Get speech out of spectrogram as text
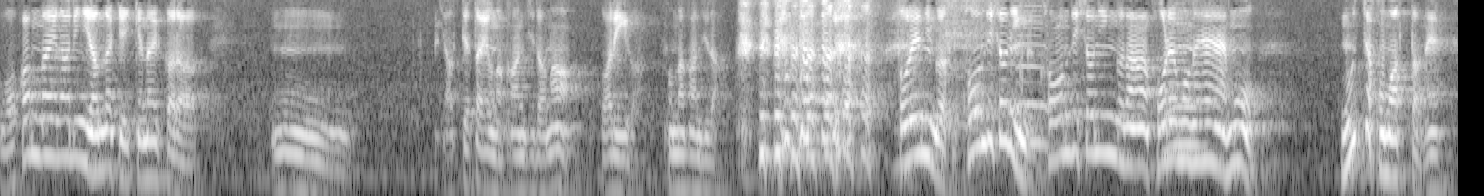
分かんないなりにやんなきゃいけないからうんやってたような感じだな。悪いが。そんな感じだ。トレーニングはコンディショニング。コンディショニングなこれもねもうむっちゃ困ったね。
